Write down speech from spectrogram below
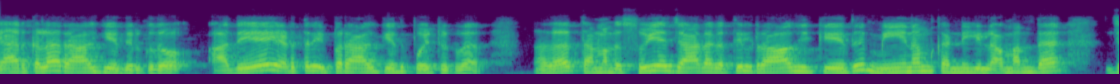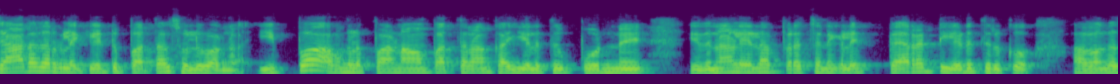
யாருக்கெல்லாம் ராகு எது இருக்குதோ அதே இடத்துல இப்போ ராகு கேது போயிட்டு இருக்கிறார். அதாவது தனது சுய ஜாதகத்தில் ராகு கேது மீனம் கன்னியில் அமர்ந்த ஜாதகர்களை கேட்டு பார்த்தால் சொல்லுவாங்க. இப்போ அவங்கள பணம் பத்திரம் கையெழுத்து பொண்ணு இதனால எல்லாம் பிரச்சனைகளை பெரட்டி எடுத்திருக்கோம். அவங்க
